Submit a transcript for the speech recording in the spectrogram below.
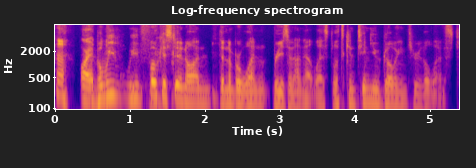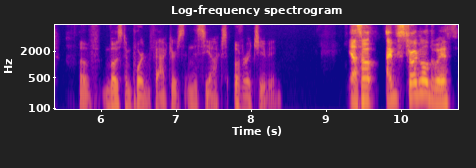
All right, but we've we've focused in on the number one reason on that list. Let's continue going through the list of most important factors in the Seahawks overachieving. Yeah, so I've struggled with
